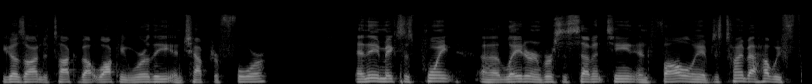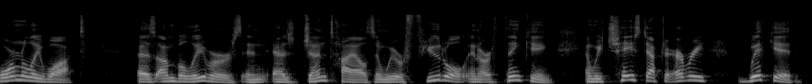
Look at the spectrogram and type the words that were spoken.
He goes on to talk about walking worthy in chapter 4. And then he makes his point uh, later in verses 17 and following of just talking about how we formerly walked as unbelievers and as Gentiles, and we were futile in our thinking, and we chased after every wicked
